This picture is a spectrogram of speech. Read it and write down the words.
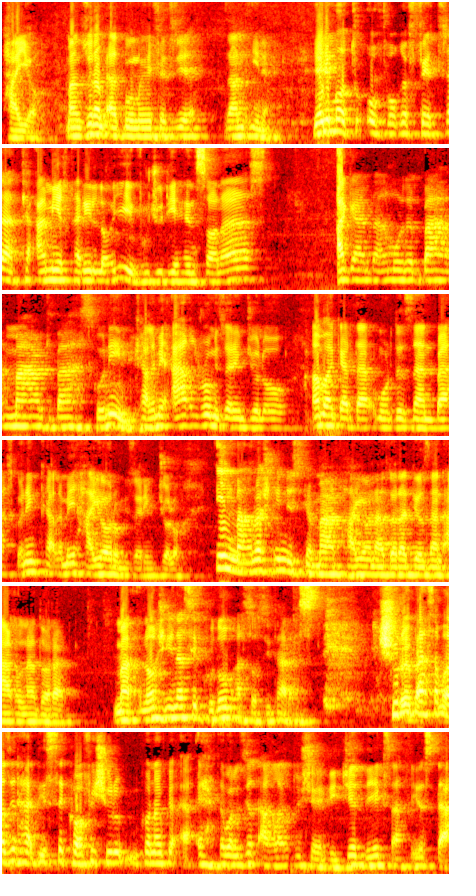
حیا. منظورم از بنمایه فطری زن اینه. یعنی ما تو افق فطرت که عمیق ترین لایه وجودی انسان است اگر در مورد مرد بحث کنیم کلمه عقل رو می‌ذاریم جلو اما اگر در مورد زن بحث کنیم کلمه حیا رو می‌ذاریم جلو. این معناش این نیست که مرد حیا ندارد یا زن عقل ندارد. معناش این است که کدوم اساسی تر است. شروع بحثم از این حدیث کافی شروع می‌کنم که احتمال زیاد اغلبتون شنیدید. جلد یک صفحه است ده.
